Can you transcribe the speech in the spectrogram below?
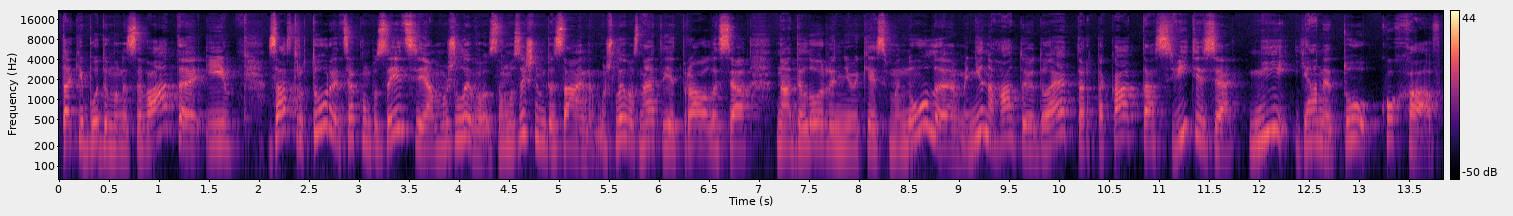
так і будемо називати. І за структурою ця композиція, можливо, за музичним дизайном, можливо, знаєте, я відправилася на Делорені якесь минуле. Мені нагадує дует Тартака та Світязя. Ні, я не ту кохав.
